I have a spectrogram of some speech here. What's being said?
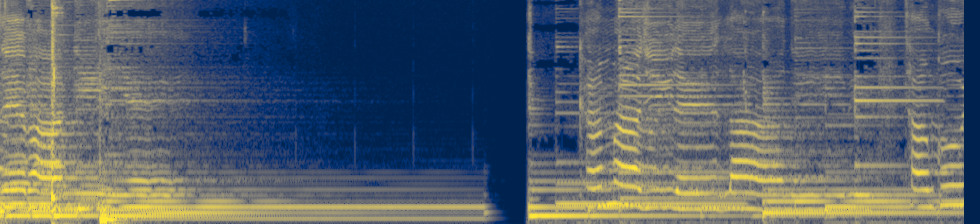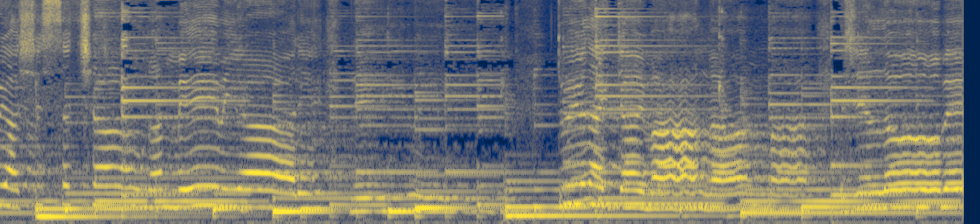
စေပါမြည်ရဲ့ခမကြီးလေလာနေပြီ1986ငါမေးမရတဲ့နေတွေတွေ့လိုက်တိုင်းမှာငါမှရင်လိုပဲ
